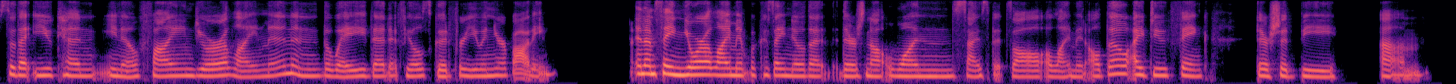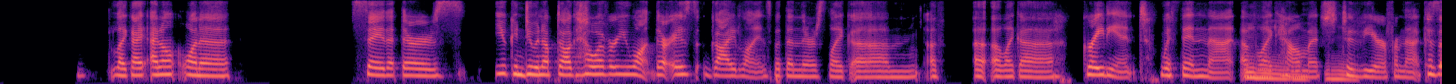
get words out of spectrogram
so that you can, you know, find your alignment and the way that it feels good for you in your body. And I'm saying your alignment because I know that there's not one size fits all alignment, although I do think there should be um like I, I don't want to say that there's you can do an up dog however you want. There is guidelines, but then there's like um a, a, a like a gradient within that of like how Mhm, much to mhm. veer from that. Cause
